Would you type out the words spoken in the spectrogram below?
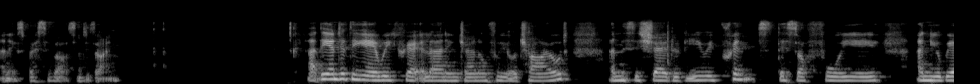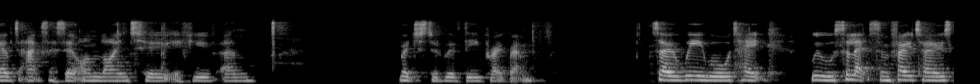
and expressive arts and design. At the end of the year, we create a learning journal for your child, and this is shared with you. We print this off for you, and you'll be able to access it online too if you've um, registered with the program. So we will take we will select some photos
